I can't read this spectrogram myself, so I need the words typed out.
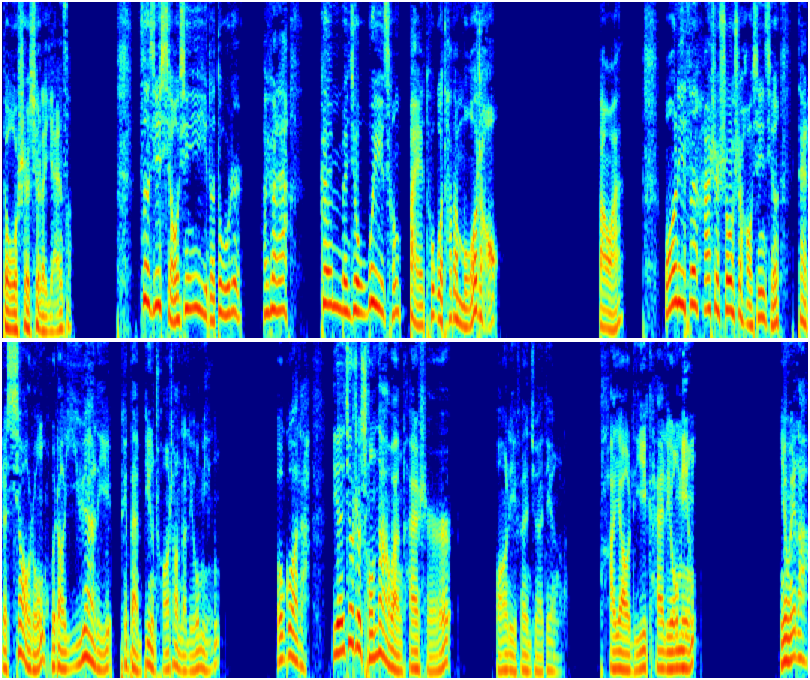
都失去了颜色。自己小心翼翼的度日啊，原来啊。根本就未曾摆脱过他的魔爪。当晚，王丽芬还是收拾好心情，带着笑容回到医院里陪伴病床上的刘明。不过呢，也就是从那晚开始，王丽芬决定了，她要离开刘明，因为呢，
